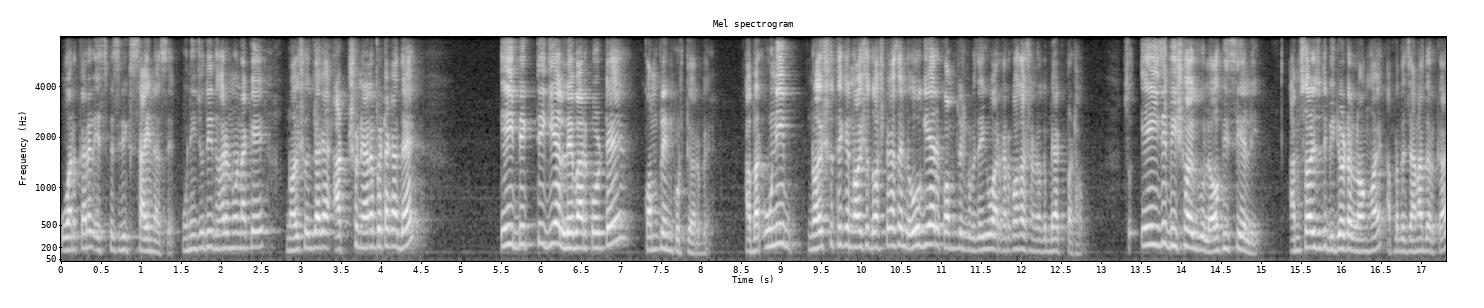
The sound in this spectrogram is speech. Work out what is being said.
ওয়ার্কারের স্পেসিফিক সাইন আছে। উনি যদি ধরেন ওনাকে নয়শোর জায়গায় আটশো নিরানব্বই টাকা দেয়, এই ব্যক্তি গিয়ে লেবার কোর্টে কমপ্লেন করতে পারবে। আবার উনি নয়শো থেকে নয়শো দশ টাকা চাইলে ও গিয়ে কমপ্লেন করবে যে, এই ওয়ার্কার কথা শুনে, ওকে ব্যাক পাঠাও। সো এই যে বিষয়গুলো অফিসিয়ালি আমি সরি যদি ভিডিওটা লং হয়, আপনাদের জানা দরকার।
